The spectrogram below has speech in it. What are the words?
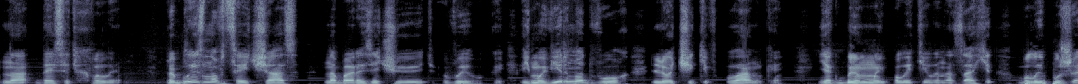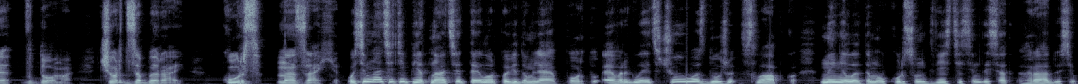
на 10 хвилин. Приблизно в цей час на березі чують вигуки, ймовірно, двох льотчиків ланки. Якби ми полетіли на захід, були б уже вдома. Чорт забирай. Курс на захід. О 17.15 Тейлор повідомляє порту Everglades, чую вас дуже слабко. Нині летимо курсом 270 градусів.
